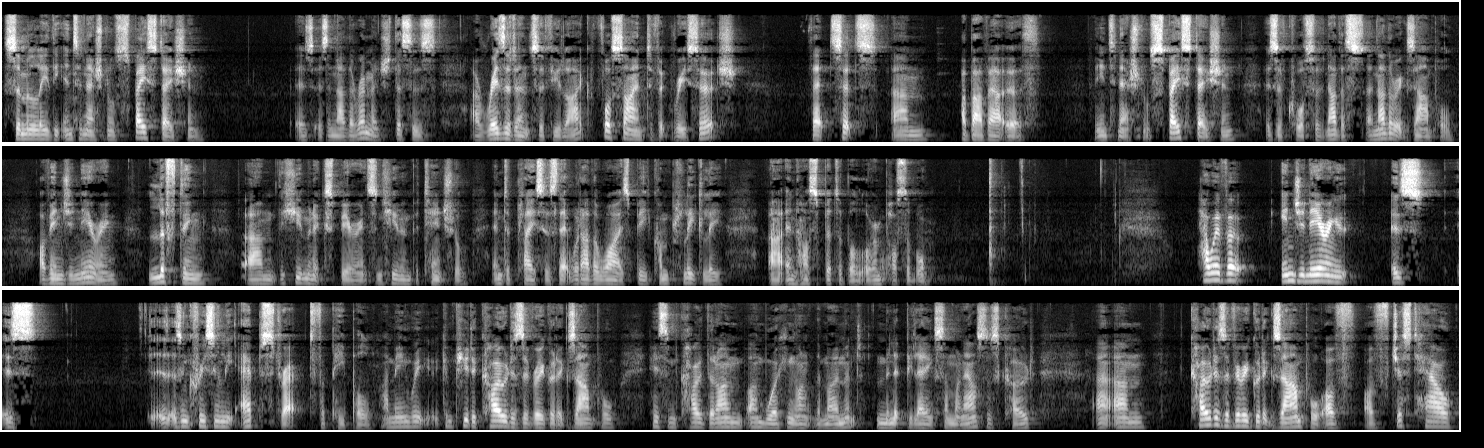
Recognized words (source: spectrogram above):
Similarly, the International Space Station is, is another image. This is a residence, if you like, for scientific research that sits um, above our Earth. The International Space Station is, of course, another, another example of engineering lifting um, the human experience and human potential into places that would otherwise be completely uh, inhospitable or impossible. However, engineering is, is, is increasingly abstract for people. I mean, we, computer code is a very good example here's some code that I'm, I'm working on at the moment, manipulating someone else's code. Uh, um, code is a very good example of, of just how,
